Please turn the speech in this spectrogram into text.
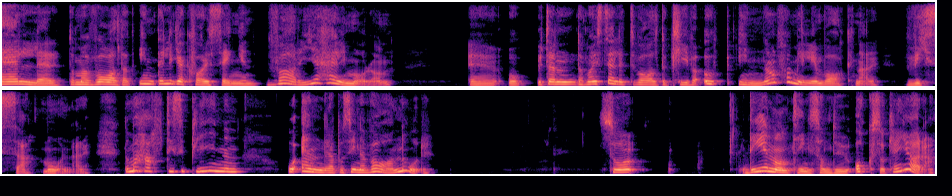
Eller de har valt att inte ligga kvar i sängen varje helgmorgon. Eh, och, utan de har istället valt att kliva upp innan familjen vaknar vissa morgnar. De har haft disciplinen att ändra på sina vanor. Så det är någonting som du också kan göra.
